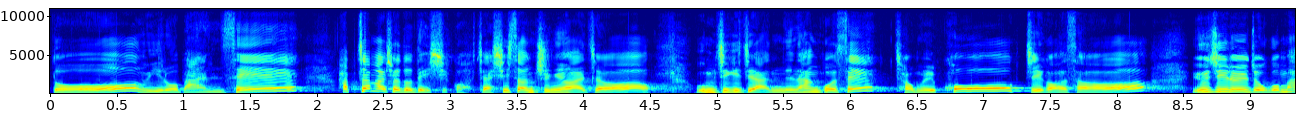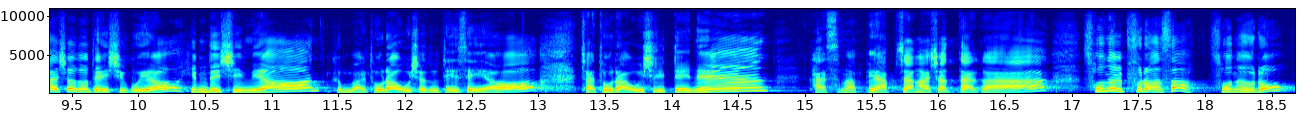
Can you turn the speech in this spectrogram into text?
또 위로 만세 합장하셔도 되시고 자 시선 중요하죠. 움직이지 않는 한 곳에 점을 콕 찍어서 유지를 조금 하셔도 되시고요. 힘드시면 금방 돌아오셔도 되세요. 자 돌아오실 때는 가슴 앞에 합장하셨다가 손을 풀어서 손으로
